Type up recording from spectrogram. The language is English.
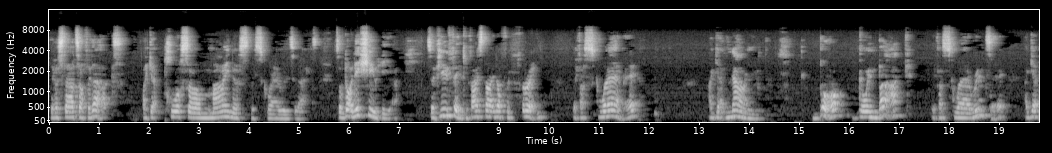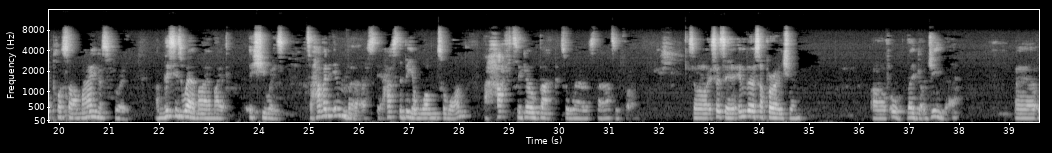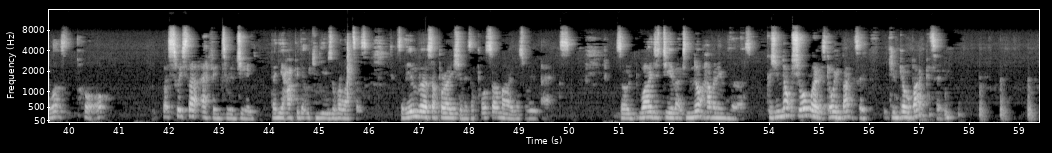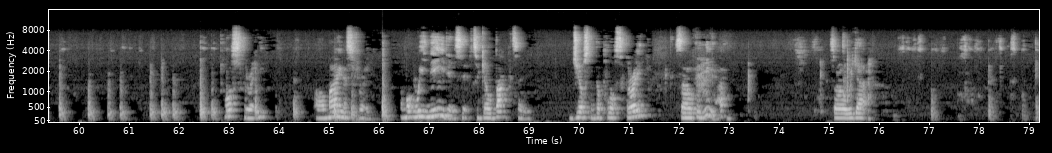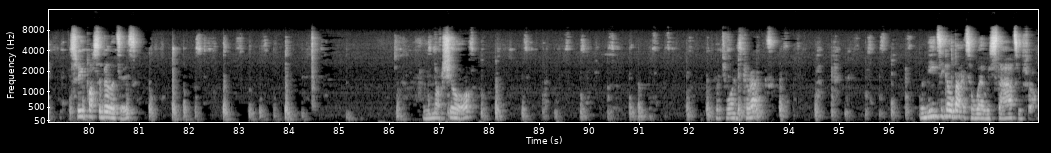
If I start off with x, I get plus or minus the square root of x. So I've got an issue here. So if you think, if I started off with 3, if I square it, I get 9. But going back, if I square root it, I get plus or minus 3. And this is where my, my issue is. To have an inverse, it has to be a one-to-one. -one. I have to go back to where I started from. So it says here inverse operation of, oh, they've got G there. Uh, let's put, let's switch that F into a G. Then you're happy that we can use other letters. So the inverse operation is a plus or minus root x. So why does g of x not have an inverse? Because you're not sure where it's going back to. It can go back to plus 3 or minus 3. And what we need is to go back to just the plus 3. So for here, so we get two possibilities. I'm not sure which one is correct. We need to go back to where we started from.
